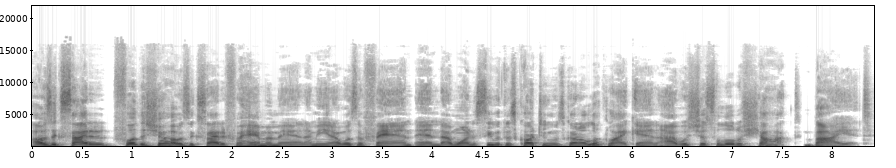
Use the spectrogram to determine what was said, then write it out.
I was excited for the show. I was excited for Hammerman. I mean, I was a fan and I wanted to see what this cartoon was going to look like. And I was just a little shocked by it,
